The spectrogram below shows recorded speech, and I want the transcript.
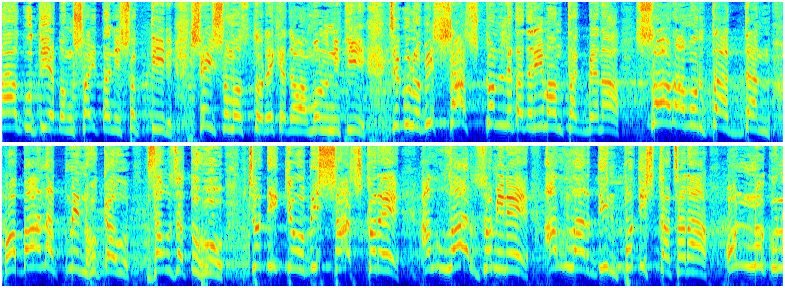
তাগুতি এবং শয়তানি শক্তির সেই সমস্ত রেখে যাওয়া মূলনীতি, যেগুলো বিশ্বাস করলে তাদের ইমান থাকবে না। সরা মুরতাদ্দান ও বানাত মিন হুকাউ জাওজাতুহু যদি কেউ বিশ্বাস করে আল্লাহর জমিনে আল্লাহর দিন প্রতিষ্ঠা ছাড়া অন্য কোন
